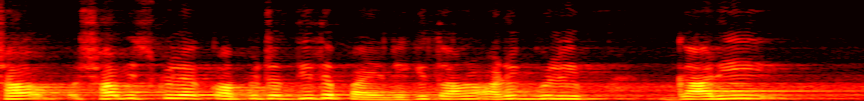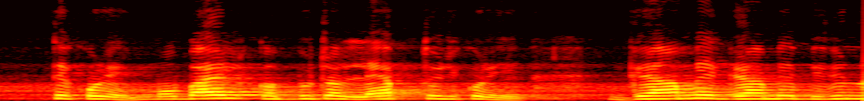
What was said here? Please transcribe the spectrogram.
সব সব স্কুলে কম্পিউটার দিতে পারিনি, কিন্তু আমরা অনেকগুলি গাড়িতে করে মোবাইল কম্পিউটার ল্যাব তৈরি করে গ্রামে গ্রামে বিভিন্ন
